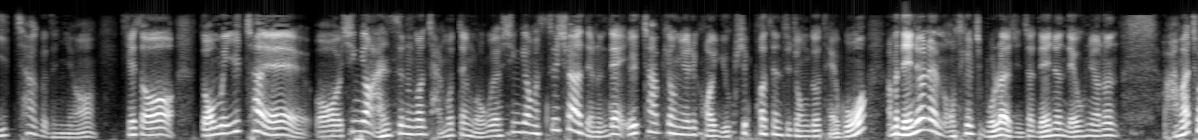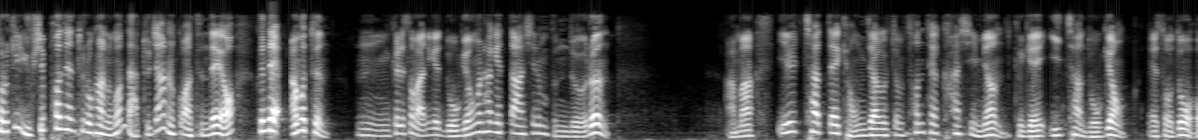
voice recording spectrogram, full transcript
2차거든요. 그래서 너무 1차에 어, 신경 안 쓰는 건 잘못된 거고요. 신경을 쓰셔야 되는데 1차 합격률이 거의 60% 정도 되고 아마 내년에는 어떻게 할지 몰라요. 진짜 내년 내후년은 아마 저렇게 60%로 가는 건 놔두지 않을 것 같은데요. 근데 아무튼 음, 그래서 만약에 노경을 하겠다 하시는 분들은 아마 1차 때 경작을 좀 선택하시면 그게 2차 노경에서도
